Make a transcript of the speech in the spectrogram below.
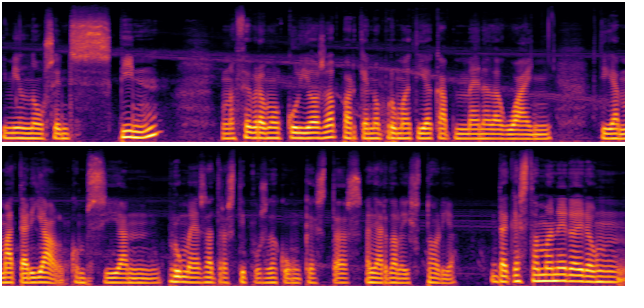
i 1920, una febre molt curiosa perquè no prometia cap mena de guany diguem, material, com si han promès altres tipus de conquestes al llarg de la història. D'aquesta manera era un,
